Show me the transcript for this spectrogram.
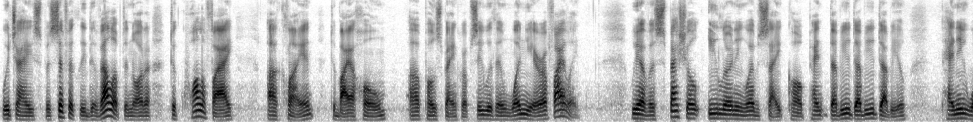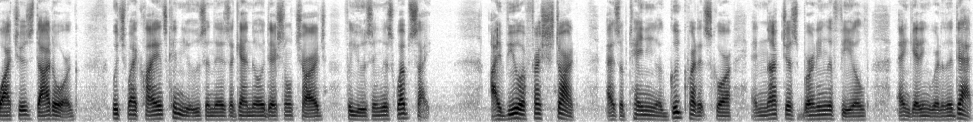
which I specifically developed in order to qualify a client to buy a home uh, post bankruptcy within one year of filing. We have a special e learning website called www.pennywatchers.org, which my clients can use, and there's again no additional charge for using this website. I view a fresh start as obtaining a good credit score and not just burning the field and getting rid of the debt.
